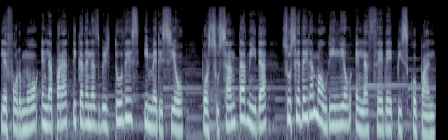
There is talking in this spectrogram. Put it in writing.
le formó en la práctica de las virtudes y mereció, por su santa vida, suceder a Maurilio en la sede episcopal.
